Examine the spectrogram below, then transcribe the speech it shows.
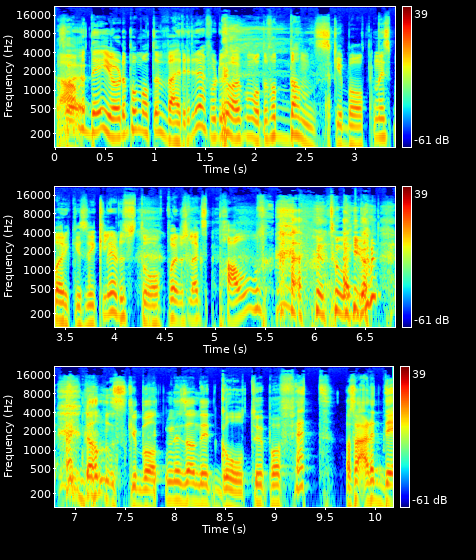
Ja, Altså, men det gjør det på en måte verre, for du har jo på en måte fått danskebåten i sparkesykler. Du står på en slags pall med to hjul. Er danskebåten liksom ditt go to på fett? Altså, er det, det,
